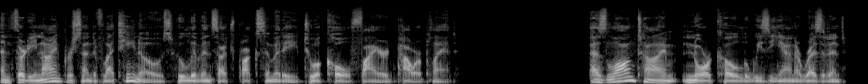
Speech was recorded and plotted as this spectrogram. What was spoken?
and 39% of Latinos who live in such proximity to a coal fired power plant. As longtime Norco, Louisiana resident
